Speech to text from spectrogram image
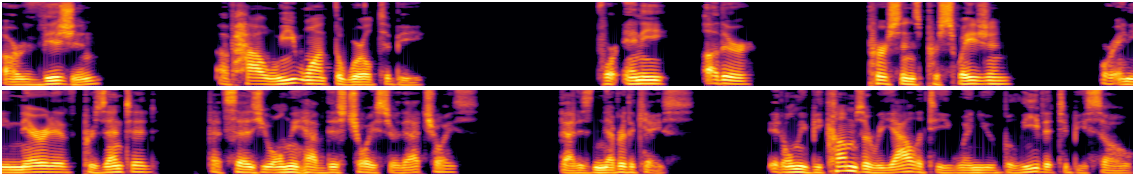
our vision of how we want the world to be for any other person's persuasion or any narrative presented that says you only have this choice or that choice. That is never the case. It only becomes a reality when you believe it to be so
